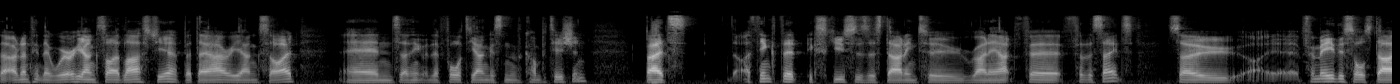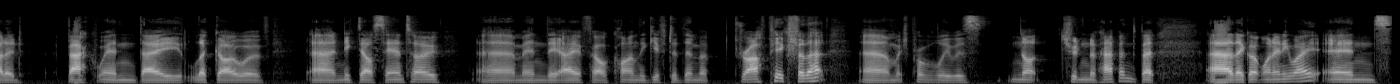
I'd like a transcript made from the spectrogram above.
I don't think they were a young side last year, but they are a young side, and I think they're the fourth youngest in the competition. But I think that excuses are starting to run out for, for the Saints. So uh, for me, this all started back when they let go of uh, Nick Del Santo um, and the AFL kindly gifted them a draft pick for that, um, which probably was not shouldn't have happened, but uh, they got one anyway, and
